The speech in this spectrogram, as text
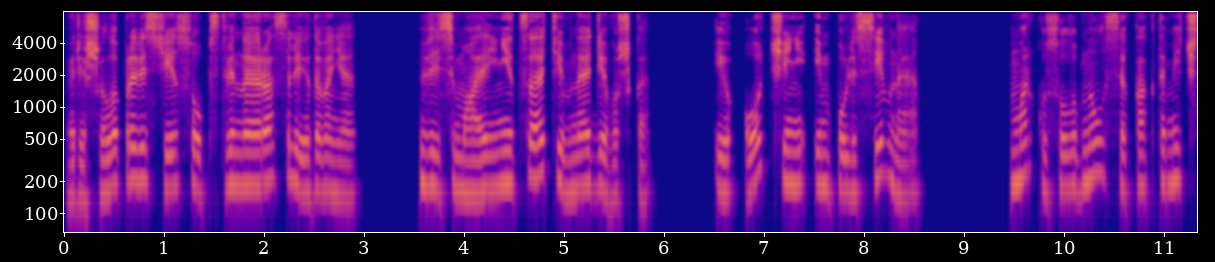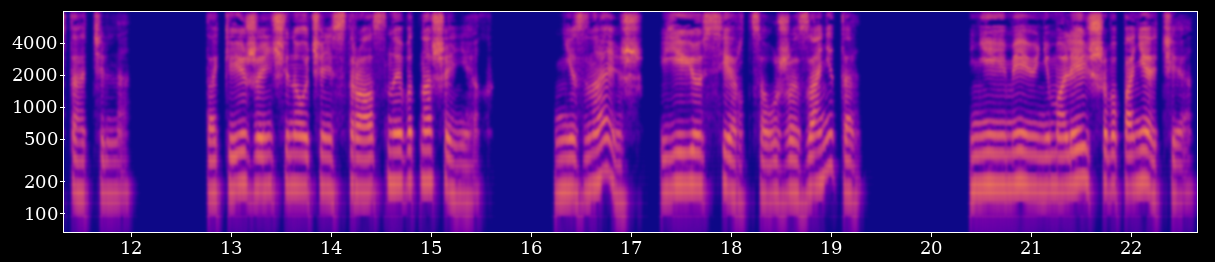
Решила провести собственное расследование. Весьма инициативная девушка. И очень импульсивная. Маркус улыбнулся как-то мечтательно. Такие женщины очень страстные в отношениях. Не знаешь, ее сердце уже занято? Не имею ни малейшего понятия,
